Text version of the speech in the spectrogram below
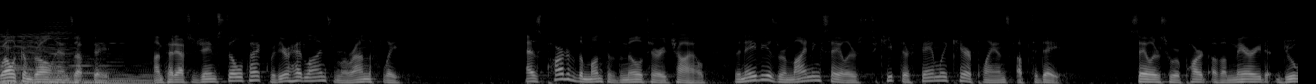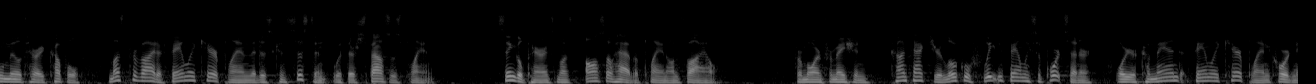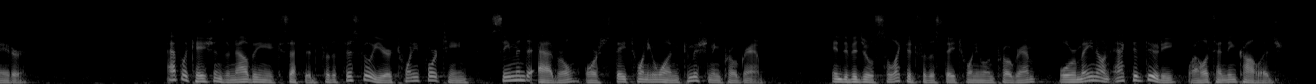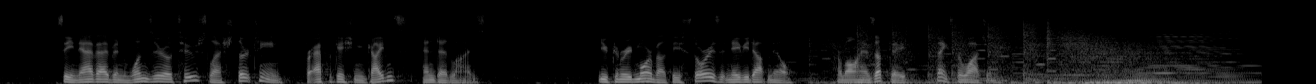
Welcome to All Hands Update. I'm Petty Officer James Stillpeck with your headlines from around the fleet. As part of the month of the military child, the Navy is reminding sailors to keep their family care plans up to date. Sailors who are part of a married dual military couple must provide a family care plan that is consistent with their spouse's plan. Single parents must also have a plan on file. For more information, contact your local Fleet and Family Support Center or your Command Family Care Plan Coordinator. Applications are now being accepted for the fiscal year 2014 Seaman to Admiral or STA-21 commissioning program. Individuals selected for the STA-21 program will remain on active duty while attending college. See NAVADMIN 102-13 for application guidance and deadlines. You can read more about these stories at Navy.mil. From All Hands Update, thanks for watching.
